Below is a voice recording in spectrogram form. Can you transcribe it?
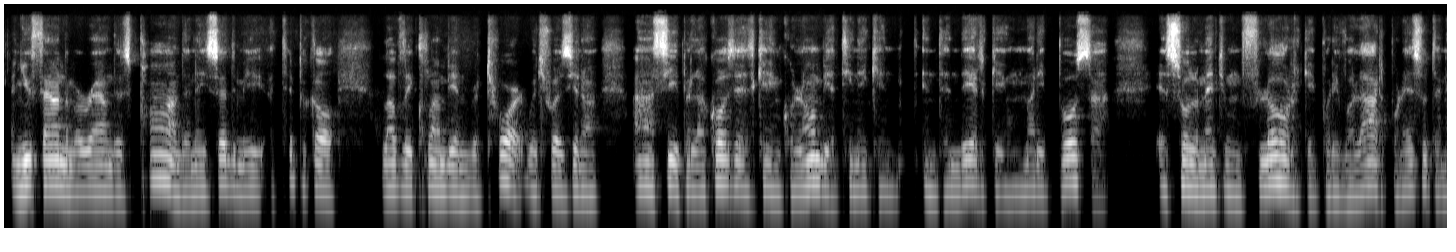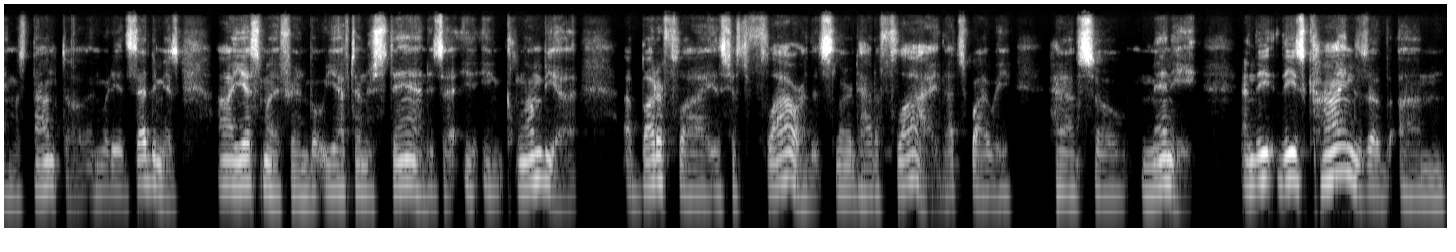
And you found them around this pond. And he said to me, a typical lovely Colombian retort, which was, you know, ah, sí, pero la cosa es que en Colombia tiene que entender que un mariposa es solamente un flor que puede volar, por eso tenemos tanto. And what he had said to me is, ah, yes, my friend, but what you have to understand is that in, Colombia, a butterfly is just a flower that's learned how to fly. That's why we have so many. And the, these kinds of, um,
